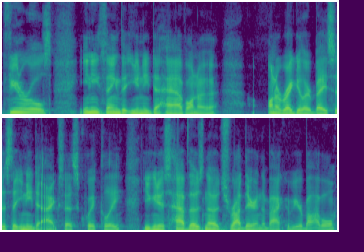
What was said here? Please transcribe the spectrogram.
funerals, anything that you need to have on a on a regular basis that you need to access quickly, you can just have those notes right there in the back of your Bible,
